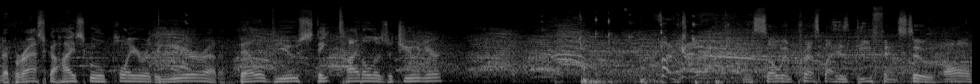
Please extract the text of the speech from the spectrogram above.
Nebraska High School Player of the Year out of Bellevue, state title as a junior. And so impressed by his defense too. All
